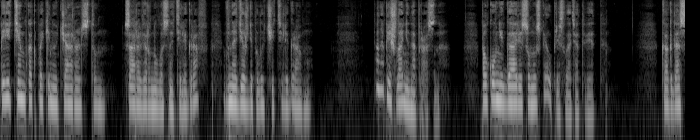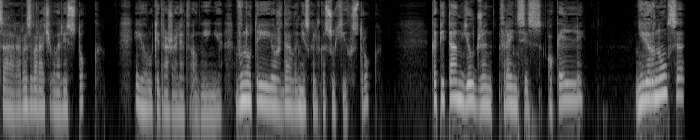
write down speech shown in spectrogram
Перед тем, как покинуть Чарльстон, Сара вернулась на телеграф в надежде получить телеграмму. Она пришла не напрасно. Полковник Гаррисон успел прислать ответ. Когда Сара разворачивала листок, ее руки дрожали от волнения. Внутри ее ждало несколько сухих строк. Капитан Юджин Фрэнсис О'Келли не вернулся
